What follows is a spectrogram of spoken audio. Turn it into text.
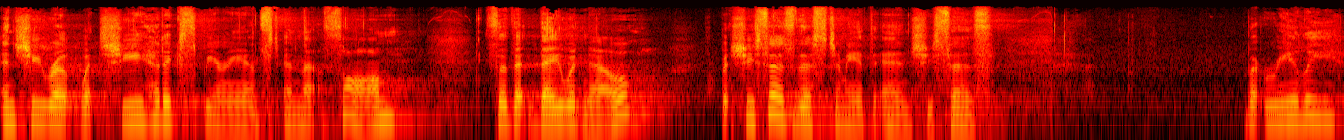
and she wrote what she had experienced in that psalm so that they would know. But she says this to me at the end. She says, But really,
